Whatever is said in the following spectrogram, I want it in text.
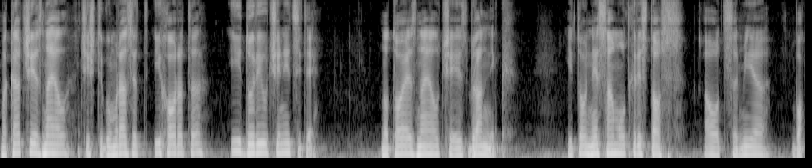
Макар, че е знаел, че ще го мразят и хората, и дори учениците. Но той е знаел, че е избранник. И то не само от Христос, а от самия Бог.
